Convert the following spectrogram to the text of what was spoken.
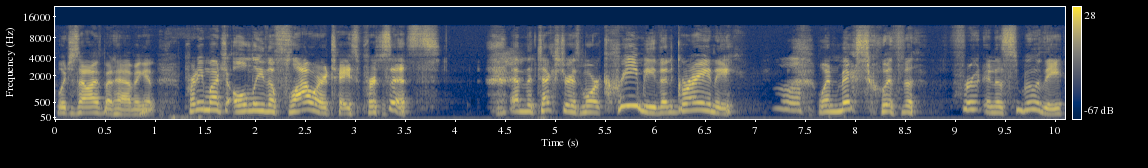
which is how I've been having it, pretty much only the flour taste persists. And the texture is more creamy than grainy. When mixed with the fruit in a smoothie,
